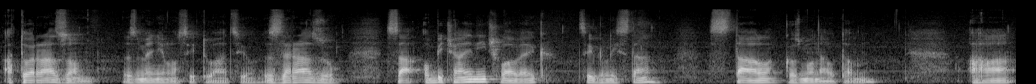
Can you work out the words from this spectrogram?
a to razom zmenilo situáciu. Zrazu sa obyčajný človek, civilista, stal kozmonautom. A,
